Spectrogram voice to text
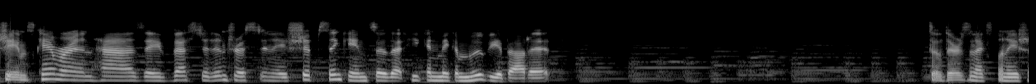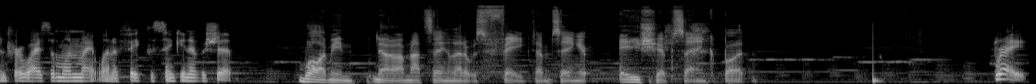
James Cameron has a vested interest in a ship sinking so that he can make a movie about it. So there's an explanation for why someone might want to fake the sinking of a ship. Well, I mean, no, I'm not saying that it was faked. I'm saying it a ship sank, but Right.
